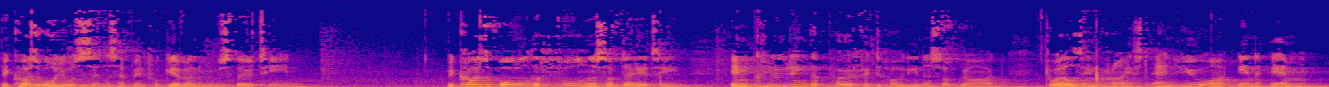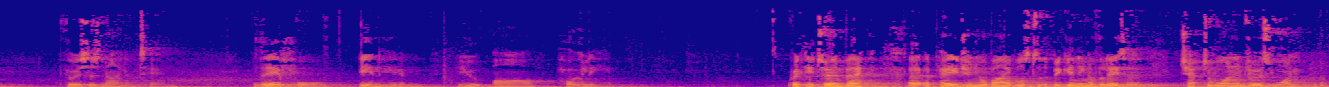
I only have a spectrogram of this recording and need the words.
because all your sins have been forgiven, verse 13, because all the fullness of deity, including the perfect holiness of God, dwells in Christ, and you are in Him, verses 9 and 10. Therefore, in Him, you are holy. Quickly turn back uh, a page in your Bibles to the beginning of the letter, chapter 1 and verse 1.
